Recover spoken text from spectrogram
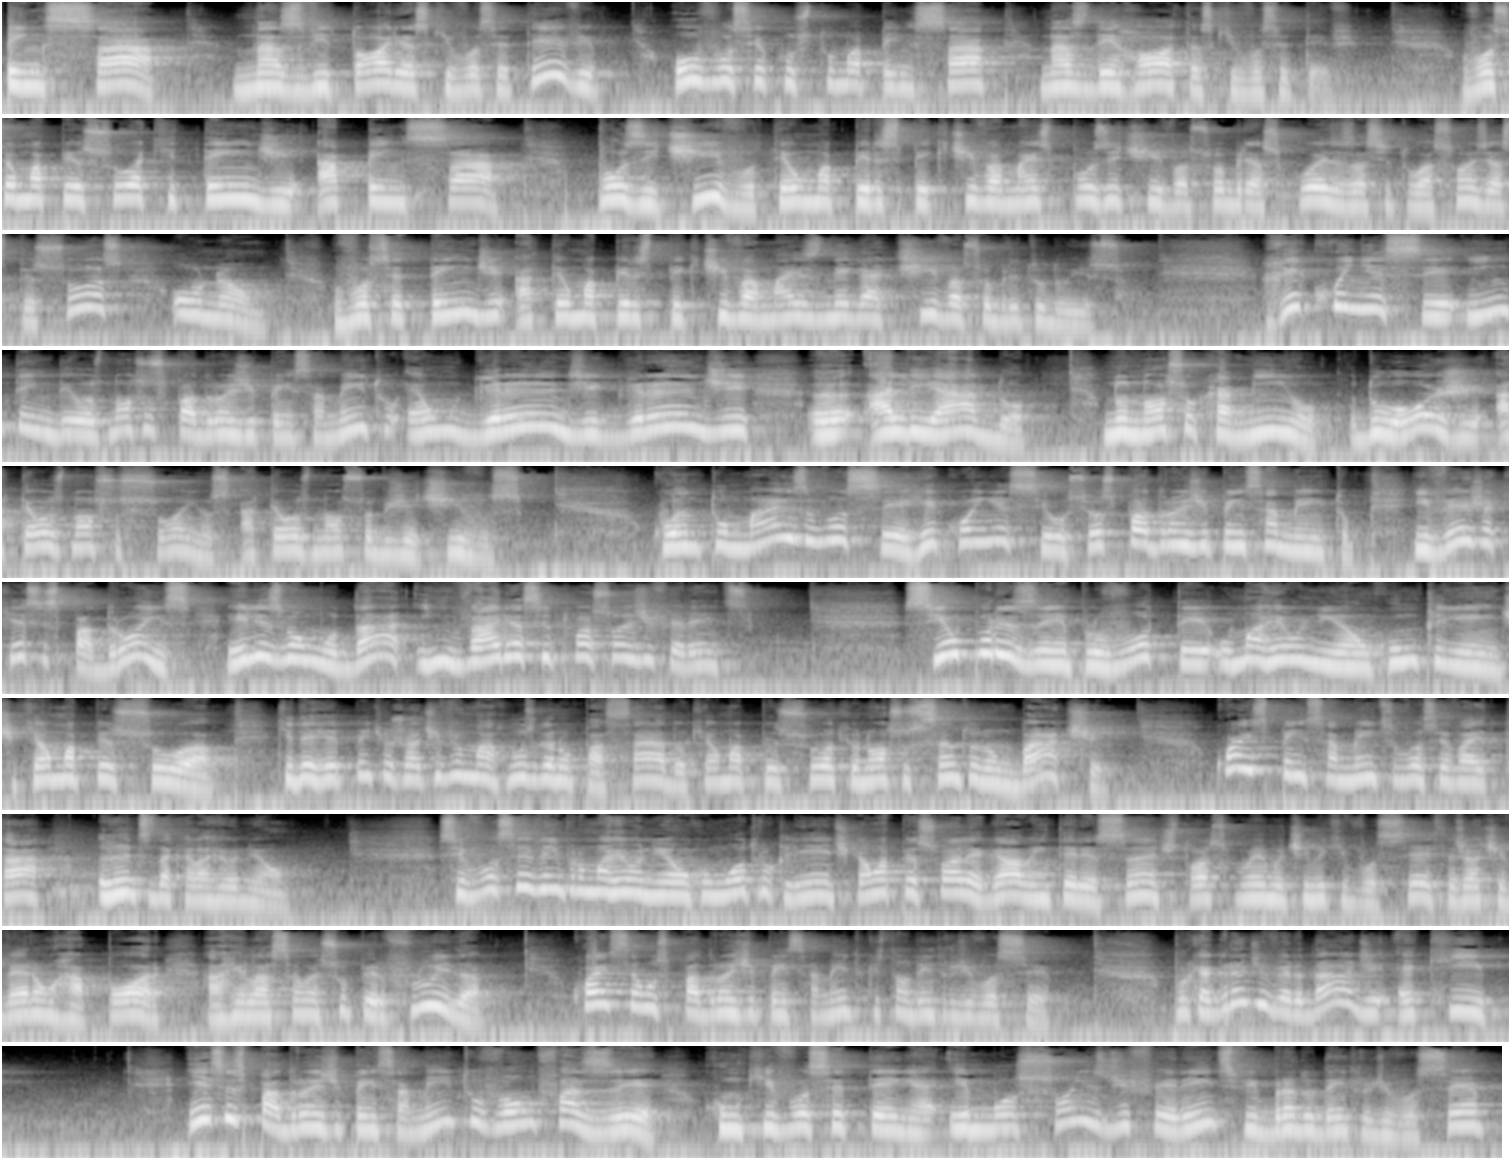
pensar nas vitórias que você teve ou você costuma pensar nas derrotas que você teve? Você é uma pessoa que tende a pensar positivo, ter uma perspectiva mais positiva sobre as coisas, as situações e as pessoas ou não? Você tende a ter uma perspectiva mais negativa sobre tudo isso? Reconhecer e entender os nossos padrões de pensamento é um grande, grande uh, aliado no nosso caminho do hoje até os nossos sonhos, até os nossos objetivos. Quanto mais você reconhecer os seus padrões de pensamento e veja que esses padrões, eles vão mudar em várias situações diferentes. Se eu, por exemplo, vou ter uma reunião com um cliente que é uma pessoa que de repente eu já tive uma rusga no passado, que é uma pessoa que o nosso santo não bate, quais pensamentos você vai estar antes daquela reunião? Se você vem para uma reunião com outro cliente que é uma pessoa legal, interessante, torce para o mesmo time que você, vocês já tiveram um rapport, a relação é super fluida, Quais são os padrões de pensamento que estão dentro de você? Porque a grande verdade é que esses padrões de pensamento vão fazer com que você tenha emoções diferentes vibrando dentro de você,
